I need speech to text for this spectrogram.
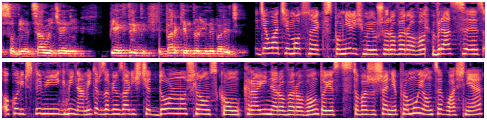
sobie cały dzień pięknym parkiem Doliny Baryczy. Działacie mocno, jak wspomnieliśmy już rowerowo, wraz z okolicznymi gminami. Też zawiązaliście Dolnośląską Krainę Rowerową. To jest stowarzyszenie promujące właśnie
